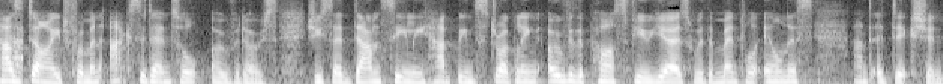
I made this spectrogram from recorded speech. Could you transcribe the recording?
has died from an accidental overdose. She said Dan Seeley had been struggling over the past few years with a mental illness and addiction.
